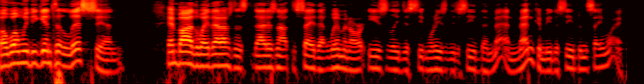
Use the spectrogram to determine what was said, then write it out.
But when we begin to listen, and by the way, that is, that is not to say that women are easily deceived, more easily deceived than men. Men can be deceived in the same way.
